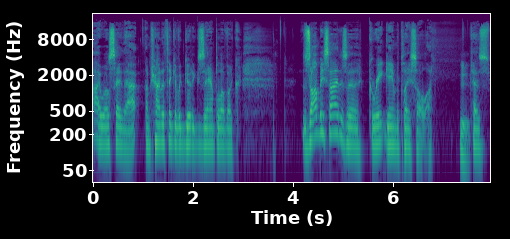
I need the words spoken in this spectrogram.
I will say that. I'm trying to think of a good example of a. Zombicide is a great game to play solo because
